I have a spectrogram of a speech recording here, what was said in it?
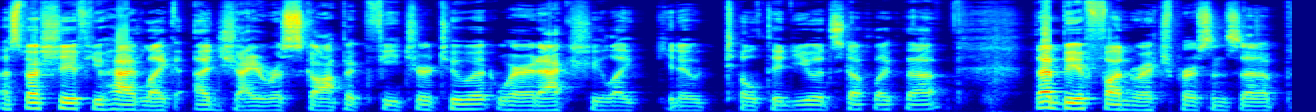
Especially if you had like a gyroscopic feature to it where it actually like, you know, tilted you and stuff like that. That'd be a fun rich person setup.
